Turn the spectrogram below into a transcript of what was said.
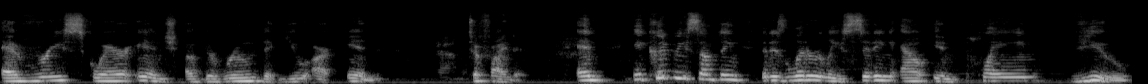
every square inch of the room that you are in yeah. to find it and it could be something that is literally sitting out in plain view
